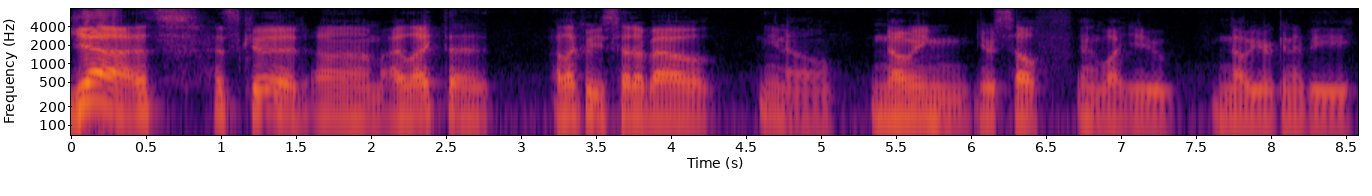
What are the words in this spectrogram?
Yeah, that's that's good. Um, I like that. I like what you said about you know knowing yourself and what you know you're going to be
